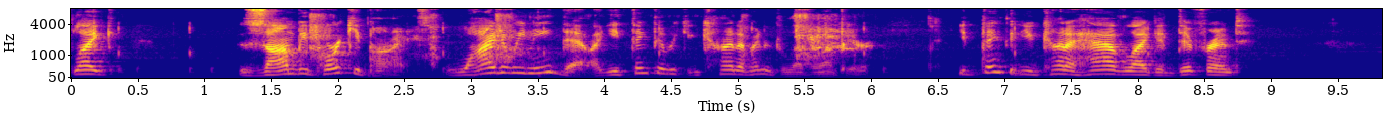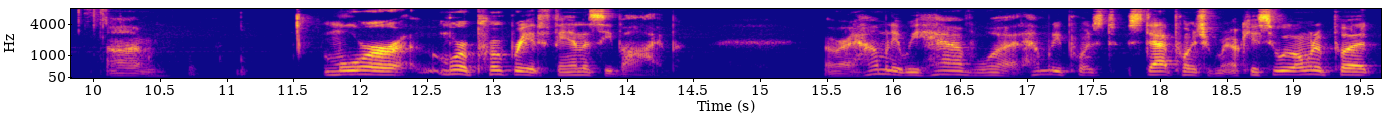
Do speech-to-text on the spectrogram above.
like zombie porcupines. Why do we need that? Like you'd think that we could kind of I need to level up here. You'd think that you'd kind of have like a different um more more appropriate fantasy vibe. All right, how many we have? What? How many points? Stat points from okay. So we want to put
